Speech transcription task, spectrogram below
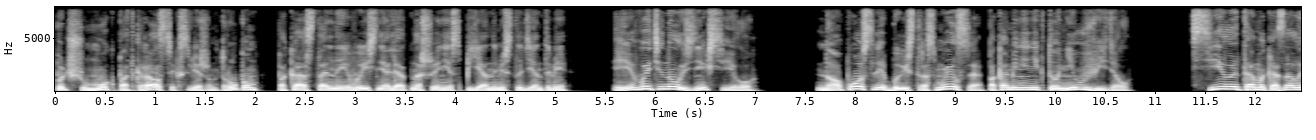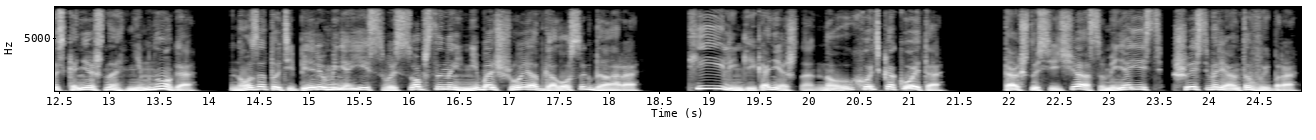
Под шумок подкрался к свежим трупам, пока остальные выясняли отношения с пьяными студентами, и вытянул из них силу. А после быстро смылся, пока меня никто не увидел. Силы там оказалось, конечно, немного, но зато теперь у меня есть свой собственный небольшой отголосок дара. Хиленький, конечно, но хоть какой-то. Так что сейчас у меня есть шесть вариантов выбора.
